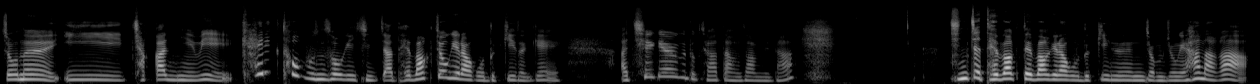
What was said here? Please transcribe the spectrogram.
저는 이 작가님이 캐릭터 분석이 진짜 대박적이라고 느끼는 게 아 7개월 구독 잘했다 감사합니다. 진짜 대박 대박이라고 느끼는 점 중에 하나가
